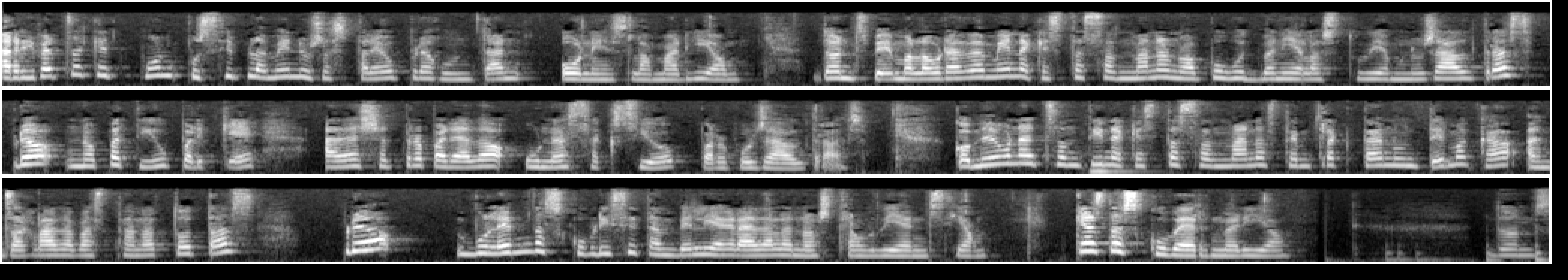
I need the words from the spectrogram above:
Arribats a aquest punt, possiblement us estareu preguntant on és la Maria. Doncs bé, malauradament aquesta setmana no ha pogut venir a l'estudi amb nosaltres, però no patiu perquè ha deixat preparada una secció per vosaltres. Com heu anat sentint, aquesta setmana estem tractant un tema que ens agrada bastant a totes, però volem descobrir si també li agrada a la nostra audiència. Què has descobert, Maria? Doncs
